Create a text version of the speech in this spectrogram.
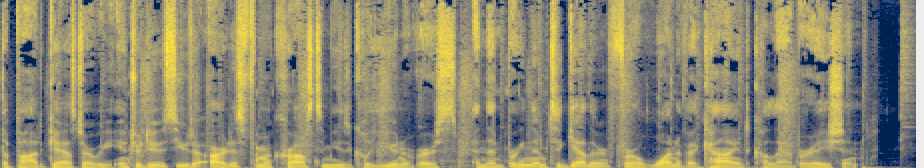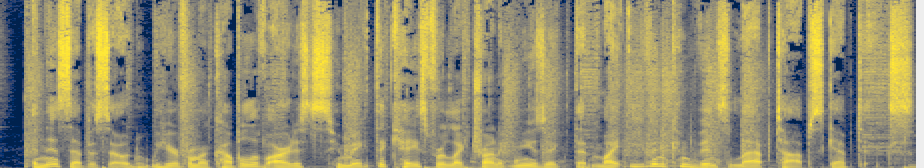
the podcast where we introduce you to artists from across the musical universe and then bring them together for a one of a kind collaboration. In this episode, we hear from a couple of artists who make the case for electronic music that might even convince laptop skeptics.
